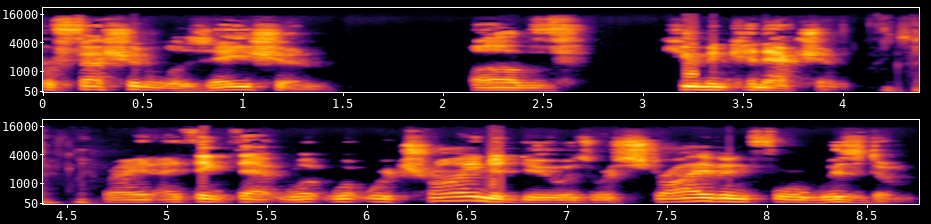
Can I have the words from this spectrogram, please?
professionalization of human connection. Exactly. Right. I think that what, what we're trying to do is we're striving for wisdom.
